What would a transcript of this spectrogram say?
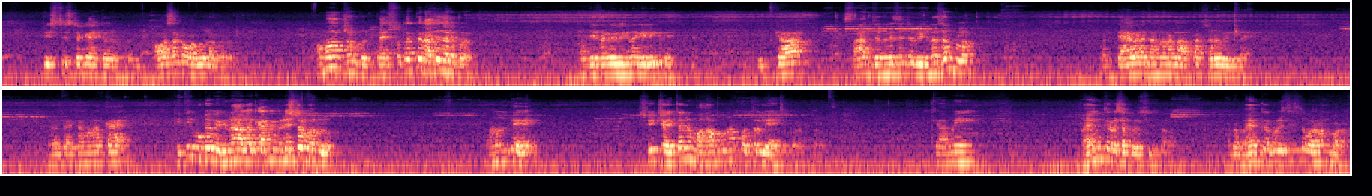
तीस तीस टक्के यांच्याकडे म्हणजे भावासारखा वागवू लागला अमाप संपत्ती. त्या स्वतः ते राजे झाले परत. म्हणजे सगळे विघ्न गेले की नाही? इतक्या सात जनरेशनचं विघ्न संपलं. पण त्यावेळेला त्यांना वाटलं आता खरं विघ्न आहे. तर त्यांच्या मनात काय किती मोठं विघ्न आलं की आम्ही मिनिस्टर बनलो. म्हणून ते श्री चैतन्य महापुरुषांना पत्र लिहायचे परत परत. की आम्ही भयंकर अशा परिस्थितीत आहोत आता भयंकर परिस्थितीचं वर्णन बघा.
